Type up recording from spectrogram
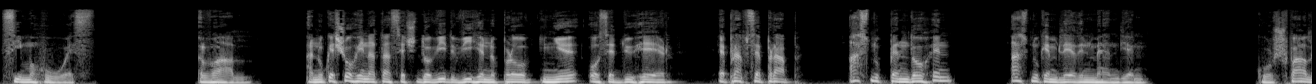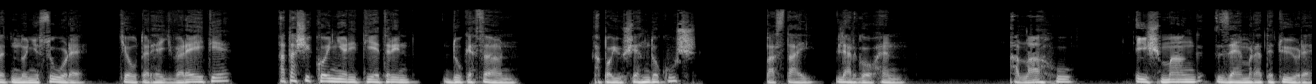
si mohues. Vallë, a nuk e shohin ata se çdo vit vihen në provë një ose dy herë, e prapëseprapë, as nuk pendohen, as nuk e mbledhin mendjen. Kur shpallet ndonjë sure që u tërheq vërejtje, ata shikojnë njëri-tjetrin duke thënë, apo ju sheh ndokush, pastaj largohen. Allahu i shmang zemrat e tyre,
